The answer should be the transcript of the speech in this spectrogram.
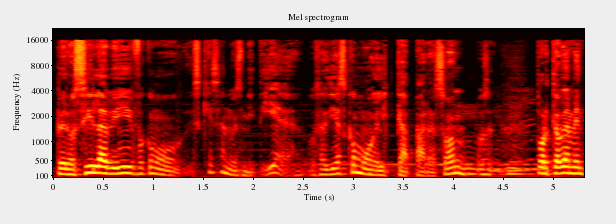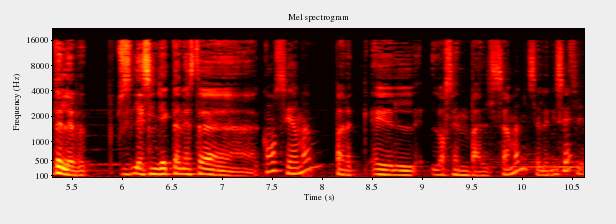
Pero sí la vi y fue como, es que esa no es mi tía. O sea, ya es como el caparazón. O sea, porque obviamente le, pues, les inyectan esta. ¿Cómo se llama? Para el, los embalsaman, se le dice. Sí.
